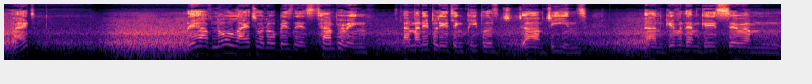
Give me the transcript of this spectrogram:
Right? They no right no business tampering and manipulating people's um, genes and giving them gay serum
